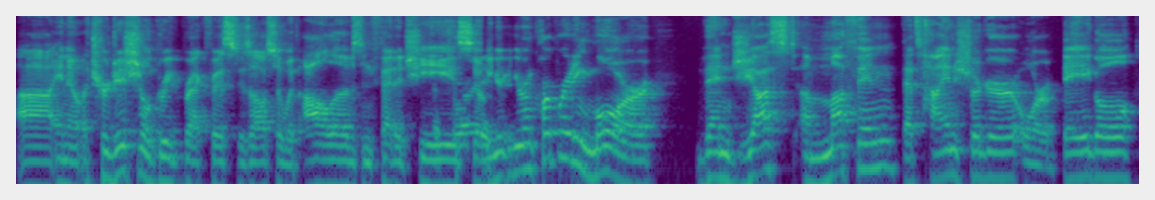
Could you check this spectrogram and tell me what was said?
Uh, you know, a traditional Greek breakfast is also with olives and feta cheese. Right. So you're, you're incorporating more than just a muffin that's high in sugar or a bagel,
